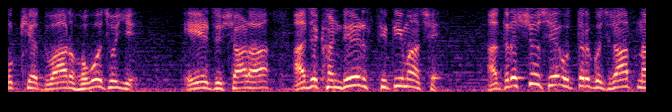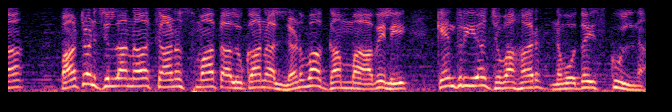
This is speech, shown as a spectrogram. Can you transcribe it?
મુખ્ય દ્વાર હોવો જોઈએ. એ જ શાળા આજે ખંડેર સ્થિતિમાં છે. આ દ્રશ્યો છે ઉત્તર ગુજરાતના પાટણ જિલ્લાના ચાણસ્મા તાલુકાના લણવા ગામમાં આવેલી કેન્દ્રીય જવાહર નવોદય સ્કૂલના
